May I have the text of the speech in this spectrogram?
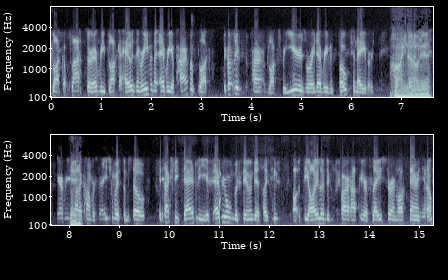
block of flats or every block of housing or even every apartment block, like I lived in apartment blocks for years where I never even spoke to neighbours. Oh, I You know, what I mean? yeah. Never even Yeah. had a conversation with them. So it's actually deadly. If everyone was doing this, I think uh, the island would be a far happier place during lockdown. You know.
